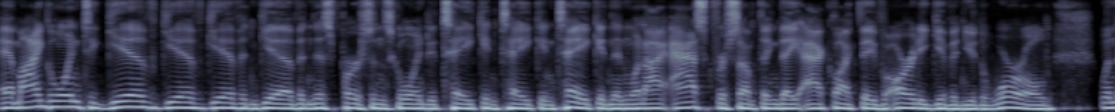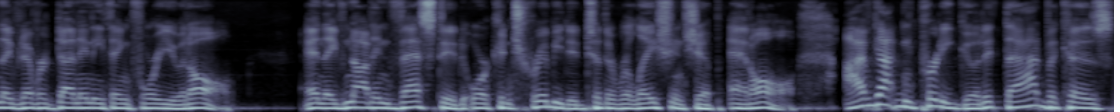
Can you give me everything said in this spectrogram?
Am I going to give, give, give, and give, and this person's going to take and take and take? And then when I ask for something, they act like they've already given you the world when they've never done anything for you at all and they've not invested or contributed to the relationship at all. I've gotten pretty good at that because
